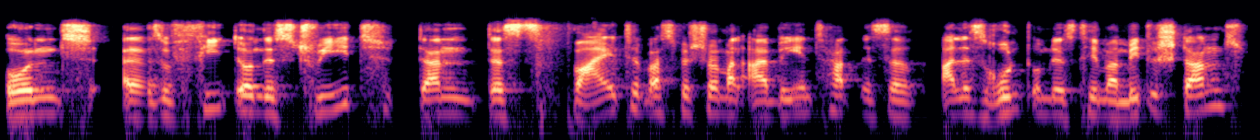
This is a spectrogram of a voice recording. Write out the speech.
Und also Feed on the Street. Dann das zweite, was wir schon mal erwähnt hatten, ist alles rund um das Thema Mittelstand.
